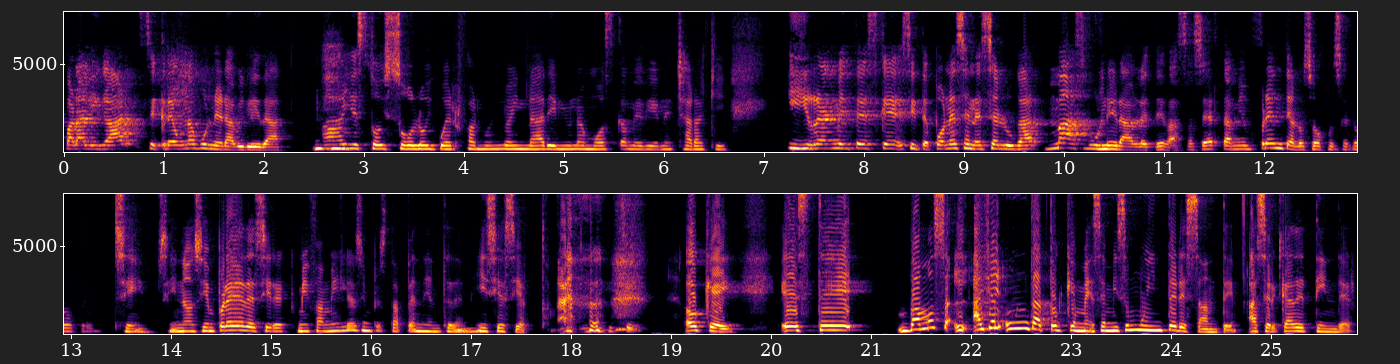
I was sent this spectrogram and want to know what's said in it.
para ligar se crea una vulnerabilidad. Ay, estoy solo y huérfano y no hay nadie, ni una mosca me viene a echar aquí. Y realmente es que si te pones en ese lugar, más vulnerable te vas a hacer también frente a los ojos del otro. Sí, sí, no, siempre decir, mi familia siempre está pendiente de mí, y sí es cierto. sí. ok, este, vamos, hay un dato que me, se me hizo muy interesante acerca de Tinder.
